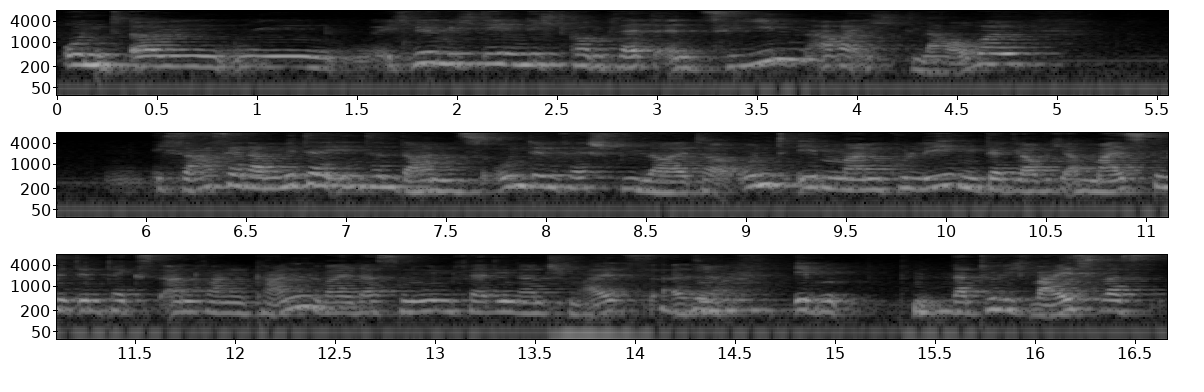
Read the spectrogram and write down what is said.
Und ähm, ich will mich dem nicht komplett entziehen, aber ich glaube, ich saß ja da mit der Intendanz und dem Festspielleiter und eben meinem Kollegen, der, glaube ich, am meisten mit dem Text anfangen kann, weil das nun Ferdinand Schmalz, also ja. eben mhm. natürlich weiß, was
